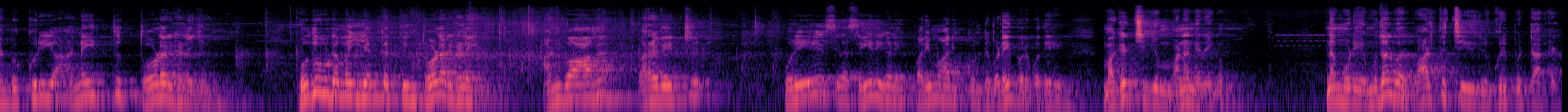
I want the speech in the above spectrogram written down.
அன்புக்குரிய அனைத்து தோழர்களையும் பொது உடைமை இயக்கத்தின் தோழர்களை அன்பாக வரவேற்று ஒரே சில செய்திகளை பரிமாறிக்கொண்டு விடைபெறுவதில் மகிழ்ச்சியும் மனநிறைவும். நம்முடைய முதல்வர் வாழ்த்துச் செய்தியில் குறிப்பிட்டார்கள்.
